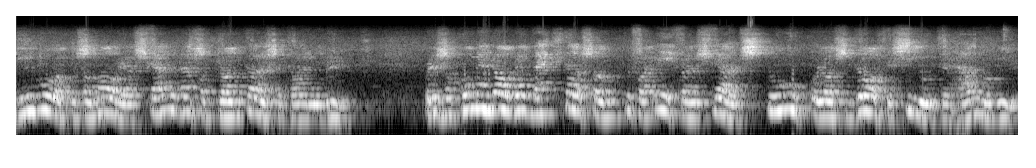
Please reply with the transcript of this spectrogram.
vingårder på Samarias fjell, og den som planter den, skal ta den i bruk. Og det skal komme en dag da vektere skal rope fra Efraims fjell, stå opp og la oss dra til Sion, til Herren og Gud.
